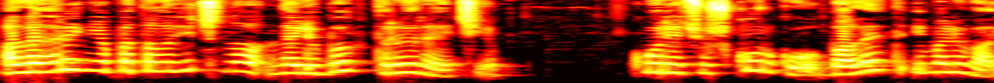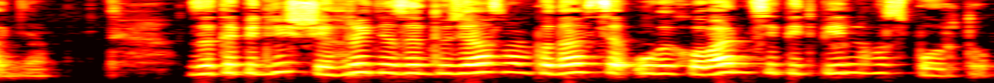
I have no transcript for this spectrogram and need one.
але Гриня патологічно не любив три речі курячу шкурку, балет і малювання. Зате підріжчі Гриня з ентузіазмом подався у вихованці підпільного спорту,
